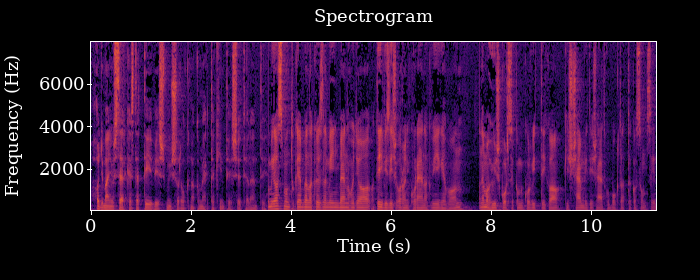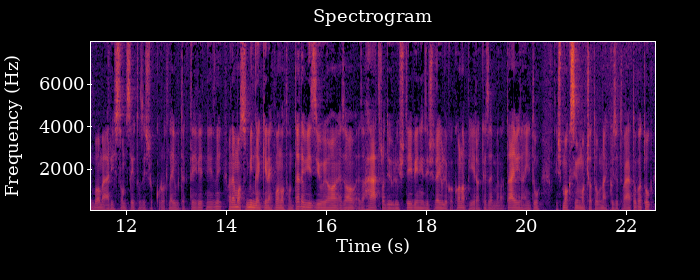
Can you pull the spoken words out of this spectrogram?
hagyományos szerkesztett tévés műsoroknak a megtekintését jelenti. Mi azt mondtuk ebben a közleményben, hogy a, tévézés aranykorának vége van, nem a hős korszak, amikor vitték a kis sámlit és átkobogtattak a szomszédba, a Máris szomszédhoz, és akkor ott leültek tévét nézni, hanem az, hogy mindenkinek van otthon televíziója, ez a, ez a hátradőlős tévénézés, leülök a kanapéra, kezemben a távirányító, és maximum a csatornák között váltogatok,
